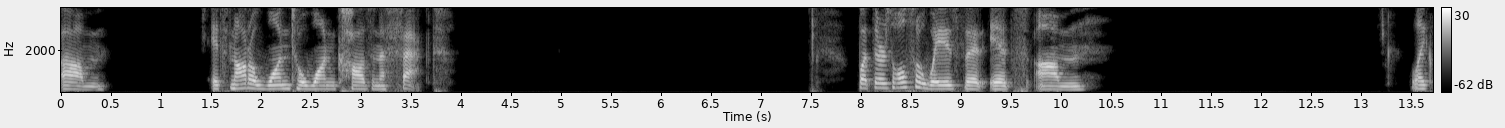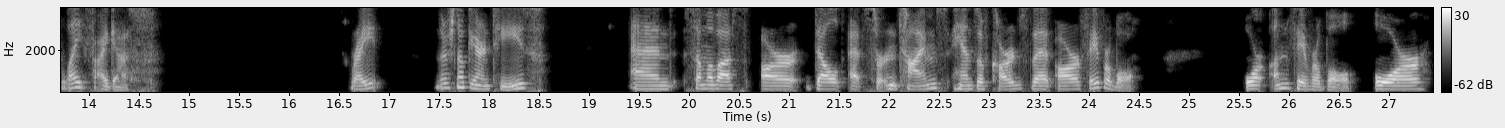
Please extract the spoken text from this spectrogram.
um, it's not a one to one cause and effect. But there's also ways that it's, um, like life, I guess. Right? There's no guarantees. And some of us are dealt at certain times hands of cards that are favorable or unfavorable or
